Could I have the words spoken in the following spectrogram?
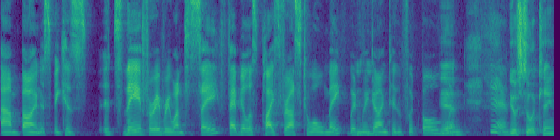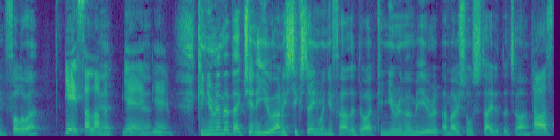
um, bonus because it's there for everyone to see. Fabulous place for us to all meet when we're going to the football. Yeah. And, yeah. You're still a keen follower. Yes, I love Yeah, it. Yeah, yeah. yeah. Can you remember back, Jenny? You were only 16 when your father died. Can you remember your emotional state at the time? I was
